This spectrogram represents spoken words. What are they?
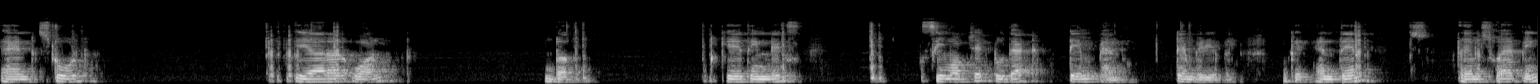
And stored arr1 dot kth index sim object to that temp value temp variable. Okay. And then I am swapping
